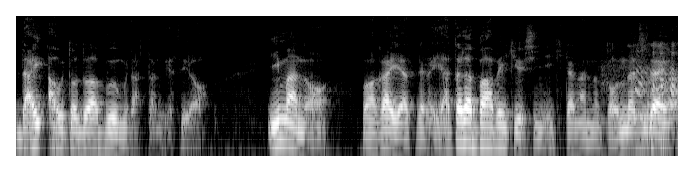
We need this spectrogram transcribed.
大アウトドアブームだったんですよ。今の若いやつだからやたらバーベキューしに行きたがるのと同じだよ。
